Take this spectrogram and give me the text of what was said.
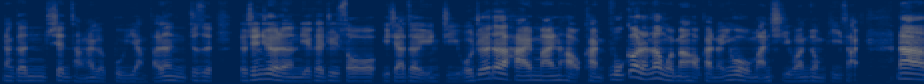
那跟现场那个不一样。反正就是有兴趣的人也可以去搜一下这个影集，我觉得还蛮好看。我个人认为蛮好看的，因为我蛮喜欢这种题材。那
